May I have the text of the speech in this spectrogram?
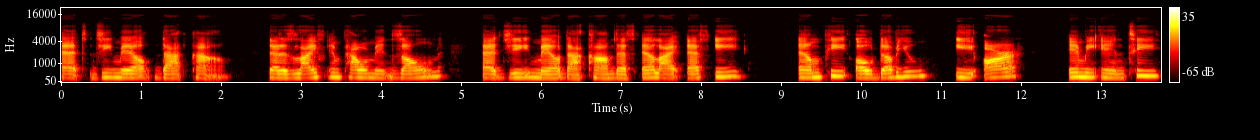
at gmail.com. That is life empowerment zone at gmail.com. That's L I F E M P O W E R M E N T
